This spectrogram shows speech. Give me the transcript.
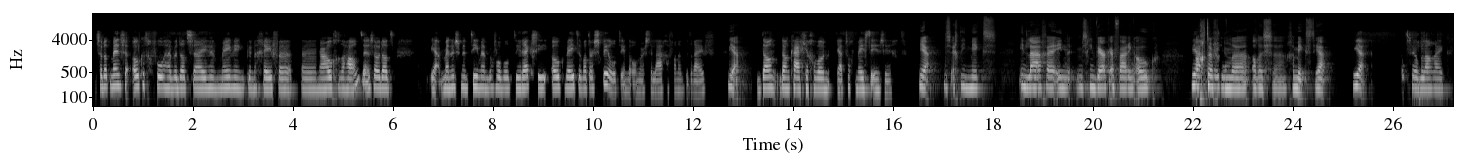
Zodat mensen ook het gevoel hebben dat zij hun mening kunnen geven uh, naar hogere hand. En zodat ja, managementteam en bijvoorbeeld directie ook weten wat er speelt in de onderste lagen van het bedrijf. Ja. Dan, dan krijg je gewoon ja, toch het meeste inzicht. Ja, dus echt die mix in lagen, in misschien werkervaring ook, ja, achtergronden, alles uh, gemixt. Ja. Ja, dat is heel belangrijk.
